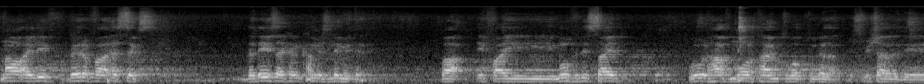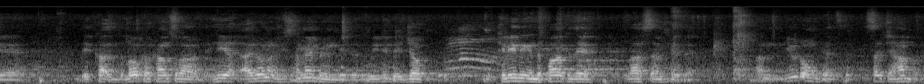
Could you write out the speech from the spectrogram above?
Now I live very far Essex. The days I can come is limited. But if I move this side, we will have more time to work together, especially the the, the local councillor here. I don't know if he's remembering me that we did a job cleaning in the park there last time here there. And you don't get such a humble.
